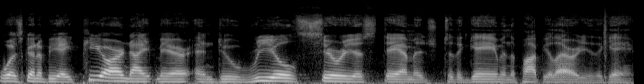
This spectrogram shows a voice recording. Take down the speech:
was going to be a PR nightmare and do real serious damage to the game and the popularity of the game.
